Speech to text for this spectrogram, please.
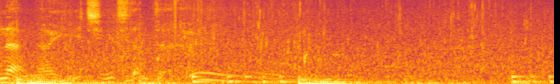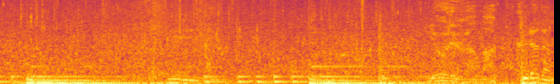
長い一日だった。夜は真っ暗だな。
